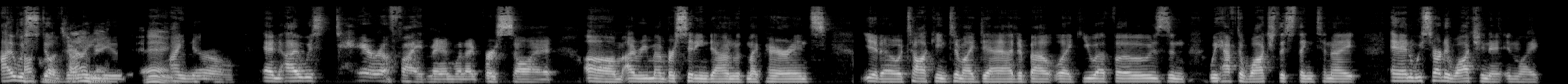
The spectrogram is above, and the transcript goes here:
I was Talk still very timing. new. Dang. I know. And I was terrified, man, when I first saw it. Um, I remember sitting down with my parents, you know, talking to my dad about like UFOs and we have to watch this thing tonight. And we started watching it in like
